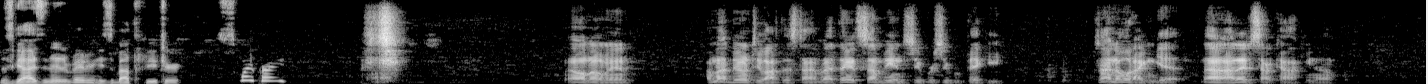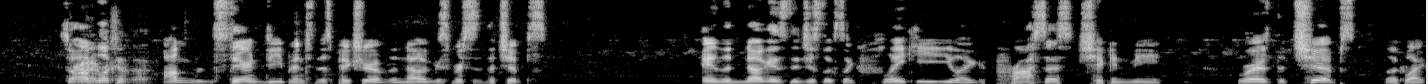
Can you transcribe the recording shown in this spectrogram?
This guy's an innovator. He's about the future. Swipe right. I don't know, man. I'm not doing too hot this time, but I think it's I'm being super, super picky. Because I know what I can get. Nah, nah, I just sound cocky now. So I'm looking. I'm staring deep into this picture of the nugs versus the chips. And the nuggets, it just looks like flaky, like processed chicken meat. Whereas the chips look like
